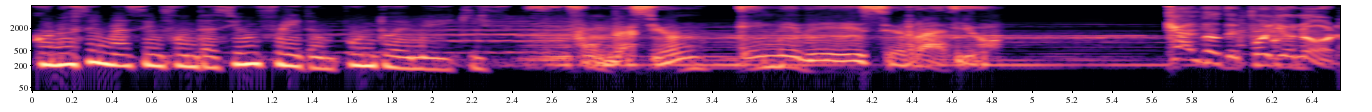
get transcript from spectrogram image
Conoce más en fundacionfreedom.mx. Fundación MBS Radio. Caldo de pollo Nor.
